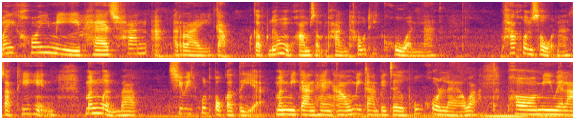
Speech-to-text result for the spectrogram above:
ไม่ค่อยมีแพชชั่นอะไรกับกับเรื่องของความสัมพันธ์เท่าที่ควรนะ ถ้าคนโสดนะ จากที่เห็นมันเหมือนแบบชีวิตคุณปกติอะมันมีการแฮงเอาท์มีการไปเจอผู้คนแล้วอะพอมีเวลา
